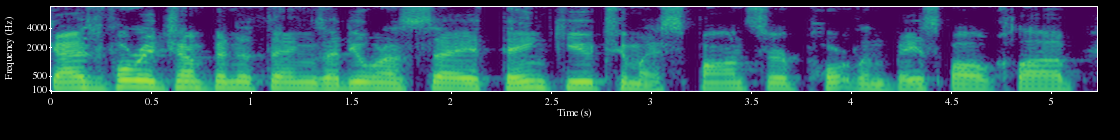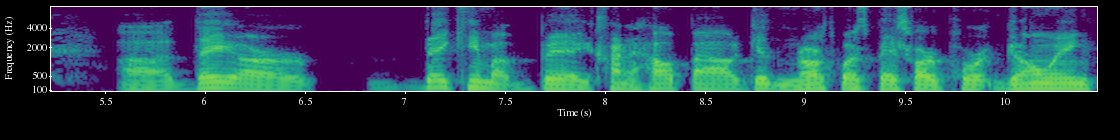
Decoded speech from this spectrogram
Guys, before we jump into things, I do want to say thank you to my sponsor, Portland Baseball Club. Uh, they are they came up big trying to help out, get the Northwest Baseball Report going,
